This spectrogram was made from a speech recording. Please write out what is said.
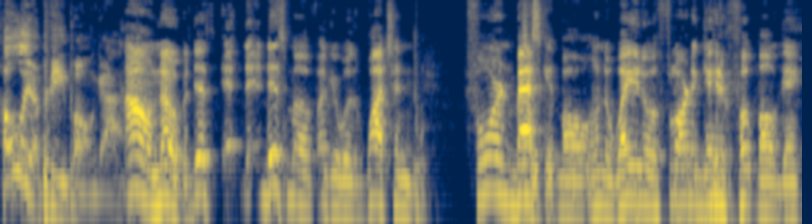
totally a ping pong guy. I don't know, but this this motherfucker was watching foreign basketball on the way to a Florida Gator football game.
